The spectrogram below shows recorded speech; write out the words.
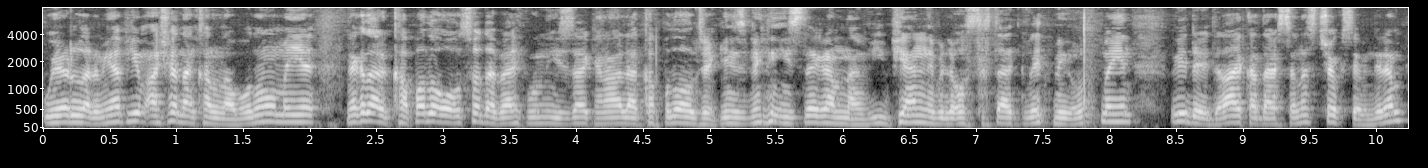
Uyarılarımı yapayım. Aşağıdan kanala abone olmayı, ne kadar kapalı olsa da belki bunu izlerken hala kapalı olacak. Beni Instagram'dan VPN'le bile olsa takip etmeyi unutmayın. Videoyu da like atarsanız çok sevinirim.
